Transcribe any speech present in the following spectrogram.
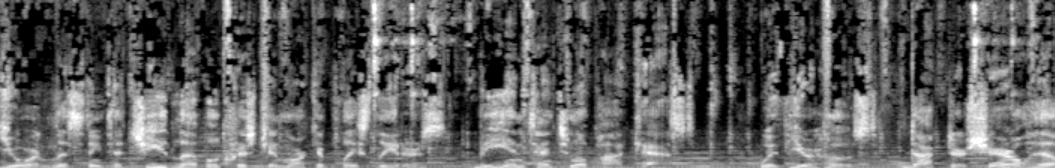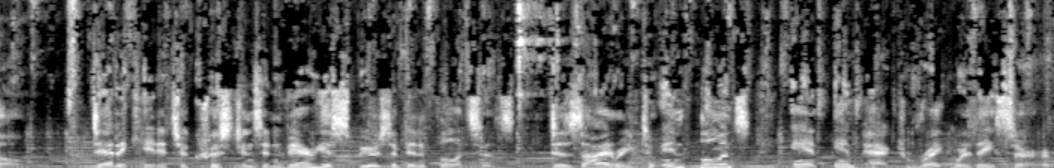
You're listening to G Level Christian Marketplace Leaders Be Intentional podcast with your host, Dr. Cheryl Hill, dedicated to Christians in various spheres of influences, desiring to influence and impact right where they serve.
